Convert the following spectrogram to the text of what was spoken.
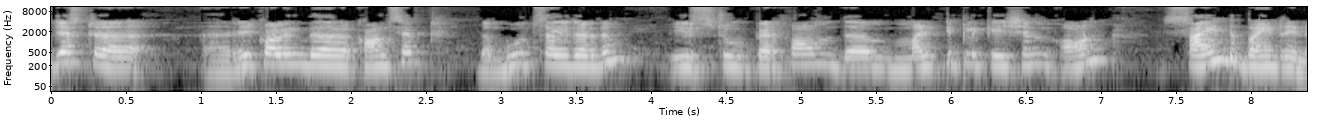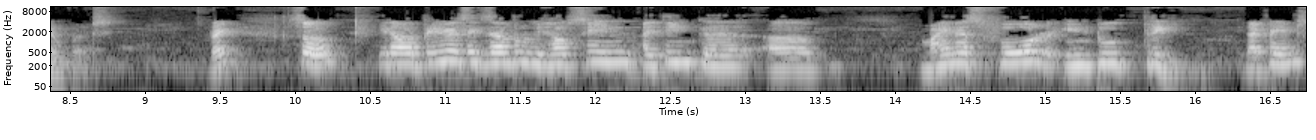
just uh, uh, recalling the concept, the Booth's algorithm is to perform the multiplication on signed binary numbers right? So in our previous example we have seen i think uh, uh, minus 4 into 3 that means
